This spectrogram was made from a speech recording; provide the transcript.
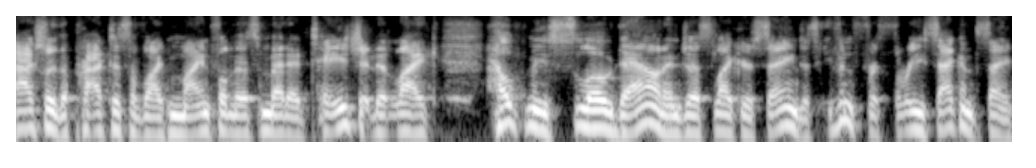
actually, the practice of like mindfulness meditation, it like helped me slow down and just like you're saying, just even for three seconds, saying,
